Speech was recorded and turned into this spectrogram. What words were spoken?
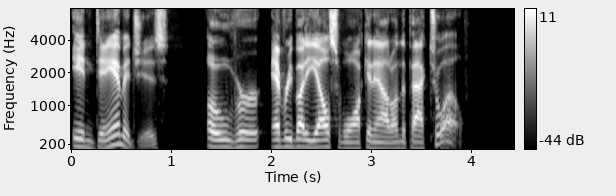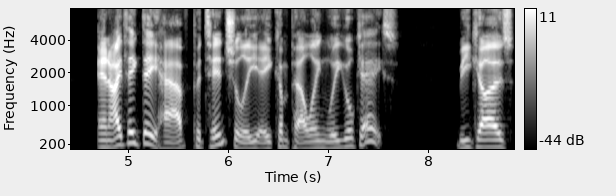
in damages over everybody else walking out on the Pac 12. And I think they have potentially a compelling legal case because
